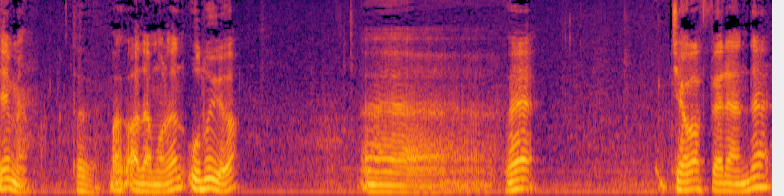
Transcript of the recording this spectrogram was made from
Değil mi? Tabii. Bak adam oradan uluyor. Ee, ve cevap veren de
